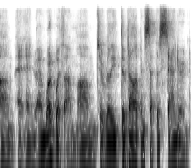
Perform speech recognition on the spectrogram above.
um, and, and, work with them um, to really develop and set the standard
